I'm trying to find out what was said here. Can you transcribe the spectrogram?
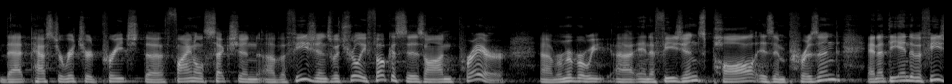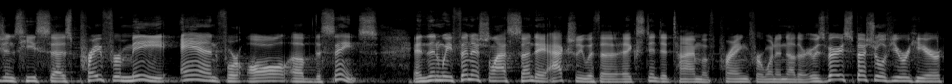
that Pastor Richard preached the final section of Ephesians, which really focuses on prayer. Uh, remember, we, uh, in Ephesians, Paul is imprisoned, and at the end of Ephesians, he says, Pray for me and for all of the saints. And then we finished last Sunday actually with an extended time of praying for one another. It was very special if you were here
